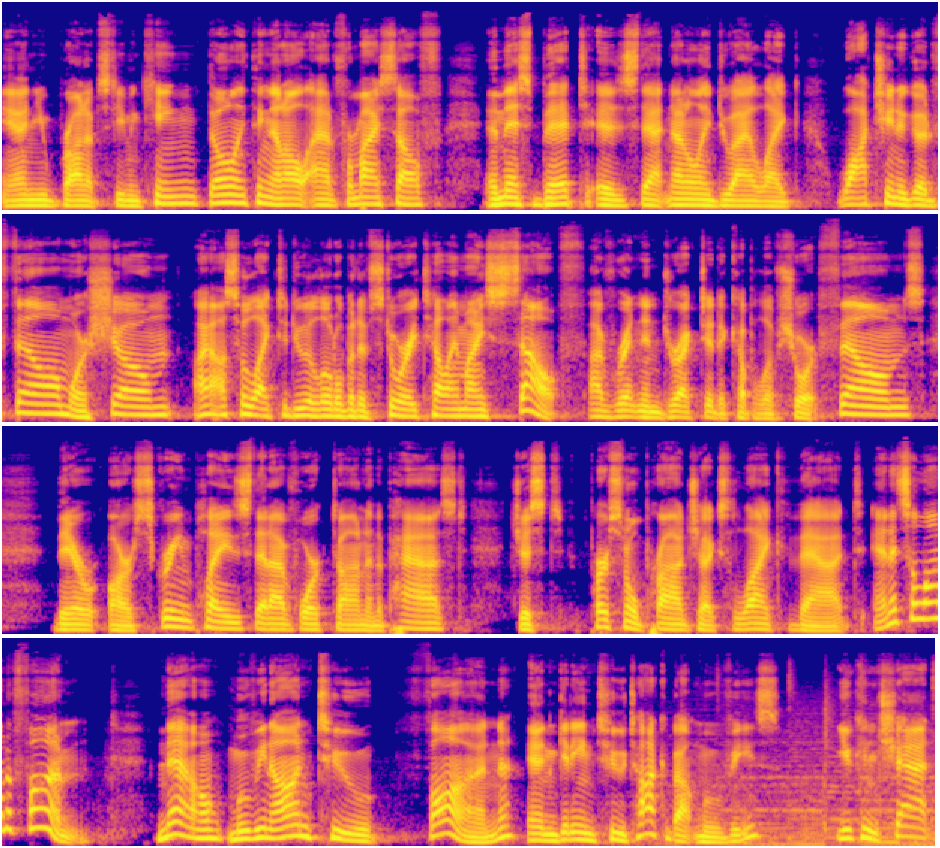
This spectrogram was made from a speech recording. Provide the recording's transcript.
And you brought up Stephen King. The only thing that I'll add for myself in this bit is that not only do I like watching a good film or show, I also like to do a little bit of storytelling myself. I've written and directed a couple of short films. There are screenplays that I've worked on in the past, just personal projects like that. And it's a lot of fun. Now, moving on to fun and getting to talk about movies. You can chat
